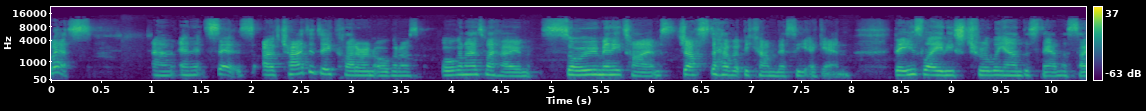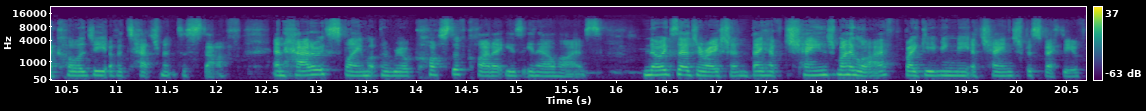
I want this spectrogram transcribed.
US. Um, and it says, I've tried to declutter and organize, organize my home so many times just to have it become messy again. These ladies truly understand the psychology of attachment to stuff and how to explain what the real cost of clutter is in our lives. No exaggeration, they have changed my life by giving me a changed perspective.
